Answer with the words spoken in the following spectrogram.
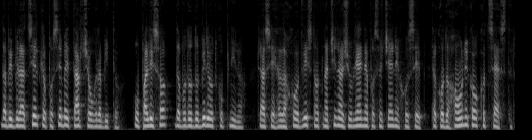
da bi bila crkva posebej tarča ugrabitev. Upali so, da bodo dobili odkupnino. Včasih je lahko odvisno od načina življenja posvečenih oseb, tako duhovnikov kot sester.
